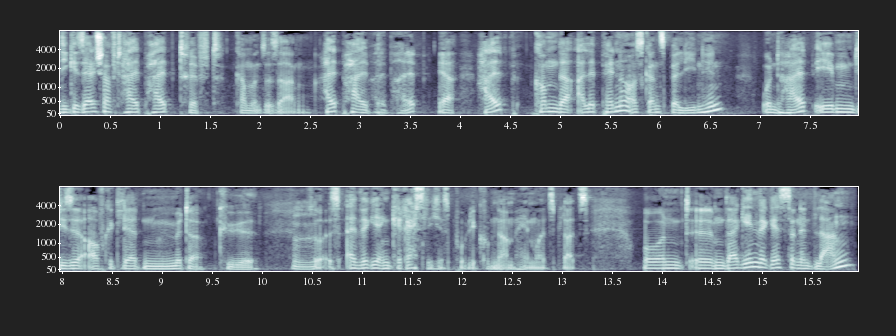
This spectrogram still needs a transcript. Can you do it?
die Gesellschaft halb-halb trifft, kann man so sagen. Halb-halb. Halb, halb? Ja, halb kommen da alle Penner aus ganz Berlin hin und halb eben diese aufgeklärten Mütterkühe. So ist ein- wirklich ein grässliches Publikum da am Helmholtzplatz. Und ähm, da gehen wir gestern entlang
